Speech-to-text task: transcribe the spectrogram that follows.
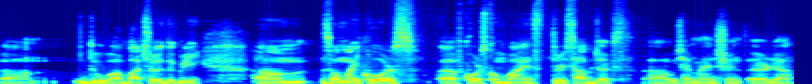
um, do a bachelor degree. Um, so, my course of course, combines three subjects, uh, which I mentioned earlier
